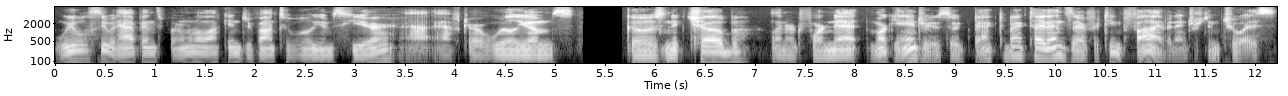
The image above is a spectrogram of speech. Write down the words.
we will see what happens, but I'm going to lock in Javonte Williams here. Uh, after Williams goes Nick Chubb, Leonard Fournette, Mark Andrews. So back to back tight ends there for team five, an interesting choice.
